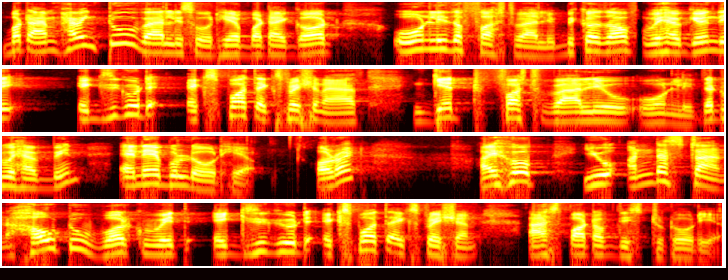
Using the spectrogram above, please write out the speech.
But I'm having two values over here, but I got only the first value because of we have given the execute XPath expression as get first value only that we have been enabled over here. All right. I hope you understand how to work with execute XPath expression as part of this tutorial.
